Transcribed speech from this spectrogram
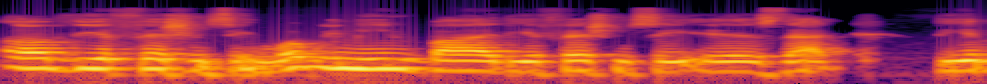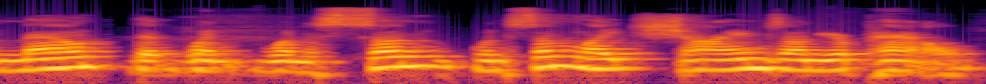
of the efficiency what we mean by the efficiency is that the amount that when when a sun when sunlight shines on your panel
